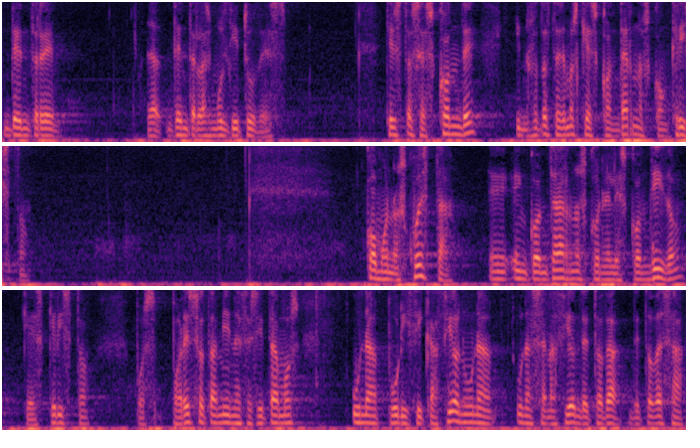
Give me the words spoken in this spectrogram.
de entre, de entre las multitudes. Cristo se esconde y nosotros tenemos que escondernos con Cristo. Como nos cuesta eh, encontrarnos con el escondido, que es Cristo, pues por eso también necesitamos una purificación, una, una sanación de toda, de toda esa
